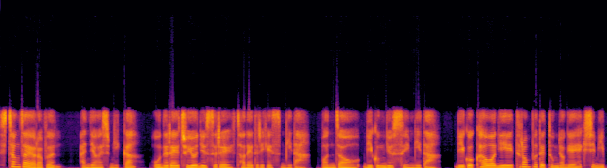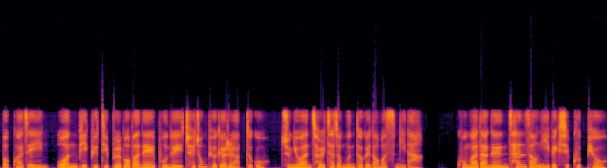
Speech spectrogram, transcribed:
시청자 여러분, 안녕하십니까? 오늘의 주요 뉴스를 전해드리겠습니다. 먼저 미국 뉴스입니다. 미국 하원이 트럼프 대통령의 핵심 입법 과제인 원 빅 뷰티풀 법안의 본회의 최종 표결을 앞두고 중요한 절차적 문턱을 넘었습니다. 공화당은 찬성 219표,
